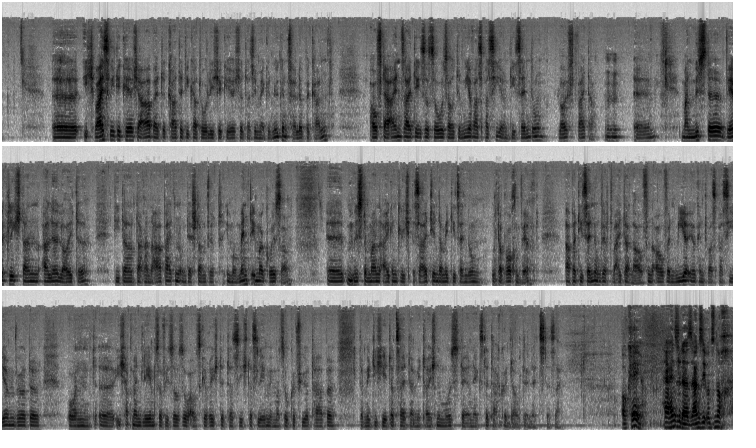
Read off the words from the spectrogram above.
Äh, ich weiß, wie die Kirche arbeitet, gerade die katholische Kirche, da sind mir genügend Fälle bekannt. Auf der einen Seite ist es so, sollte mir was passieren, die Sendung läuft weiter. Mhm. Ähm, man müsste wirklich dann alle Leute, die da daran arbeiten, und der Stamm wird im Moment immer größer, äh, müsste man eigentlich beseitigen, damit die Sendung unterbrochen wird. Aber die Sendung wird weiterlaufen, auch wenn mir irgendwas passieren würde. Und äh, ich habe mein Leben sowieso so ausgerichtet, dass ich das Leben immer so geführt habe, damit ich jederzeit damit rechnen muss, der nächste Tag könnte auch der letzte sein. Okay, Herr Henselder, sagen Sie uns noch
